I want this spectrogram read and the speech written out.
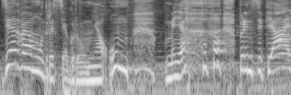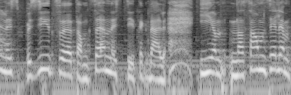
Где твоя мудрость? Я говорю, у меня ум, у меня принципиальность, позиция, там, ценности и так далее. И на самом деле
